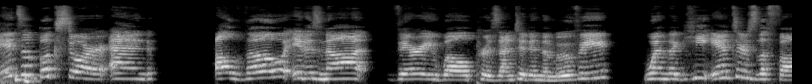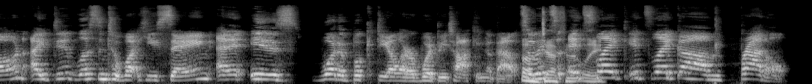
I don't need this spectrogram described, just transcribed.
it's a bookstore, and although it is not very well presented in the movie, when the he answers the phone, I did listen to what he's saying, and it is what a book dealer would be talking about. So oh, it's definitely. it's like it's like um Brattle.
